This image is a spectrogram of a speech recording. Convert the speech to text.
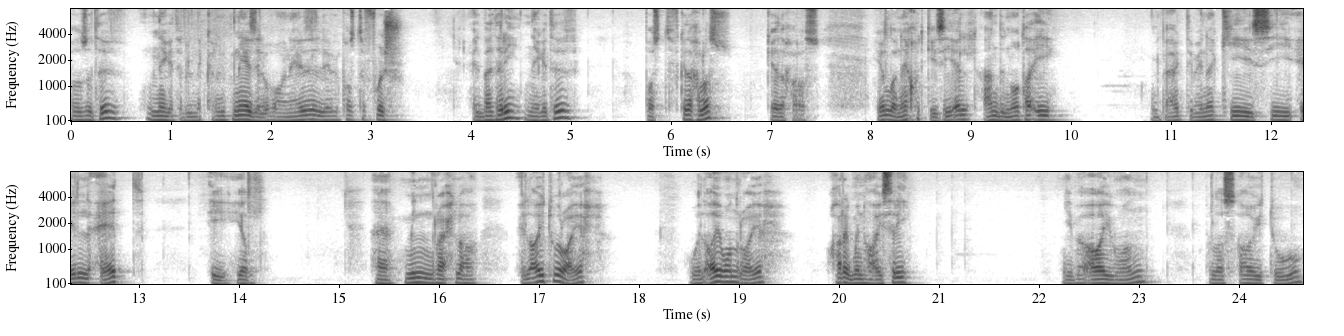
positive negative ال current نازل وهو نازل يبقى positive في وشه. ال battery negative positive كده خلاص؟ كده خلاص. يلا ناخد KCL. عند النقطة A. يبقى هكتب هنا KCL at A. يلا. ها مين رايح لها؟ ال I 2 رايح وال I 1 رايح وخرج منها I 3 يبقى I 1 plus I 2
